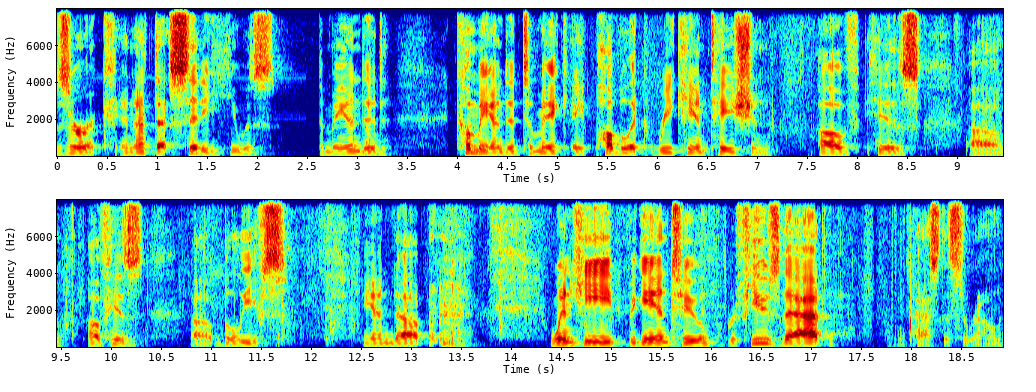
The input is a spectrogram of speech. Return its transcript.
Zurich. And at that city, he was demanded, commanded to make a public recantation of his, uh, of his uh, beliefs. And uh, when he began to refuse that, I'll pass this around.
